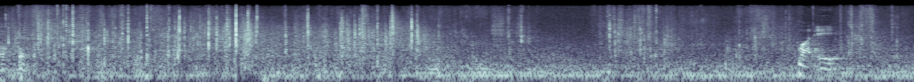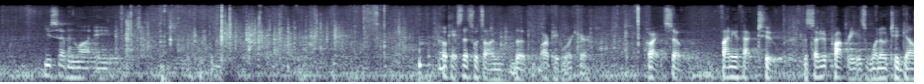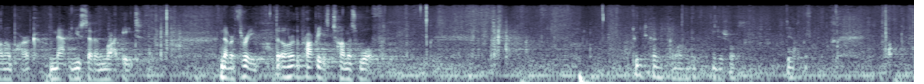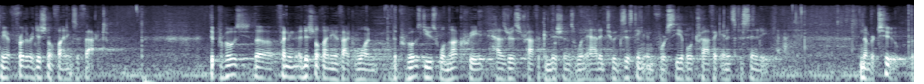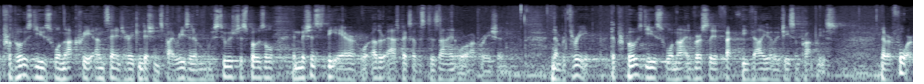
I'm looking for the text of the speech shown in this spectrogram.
Lot 8. U7 Lot 8. Okay, so that's what's on the, our paperwork here. All right, so finding of fact two, the subject property is 102 Delano Park, map U7, lot 8. Number three, the owner of the property is Thomas Wolf. Do we need to on with the? Yeah. We have further additional findings of fact. The proposed, the finding, additional finding of fact one, the proposed use will not create hazardous traffic conditions when added to existing and foreseeable traffic in its vicinity. Number two, the proposed use will not create unsanitary conditions by reason of sewage disposal, emissions to the air, or other aspects of its design or operation. Number three, the proposed use will not adversely affect the value of adjacent properties. Number four,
